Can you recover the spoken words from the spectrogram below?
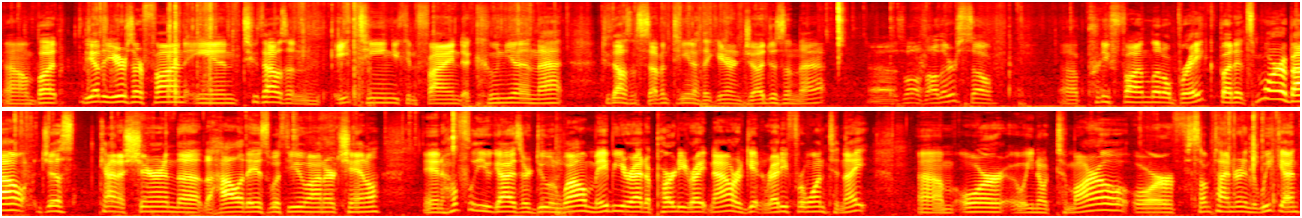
Um, but the other years are fun. In 2018, you can find Acuna in that. 2017, I think Aaron Judge is in that, uh, as well as others. So, uh, pretty fun little break. But it's more about just kind of sharing the, the holidays with you on our channel. And hopefully, you guys are doing well. Maybe you're at a party right now or getting ready for one tonight um, or you know tomorrow or sometime during the weekend.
